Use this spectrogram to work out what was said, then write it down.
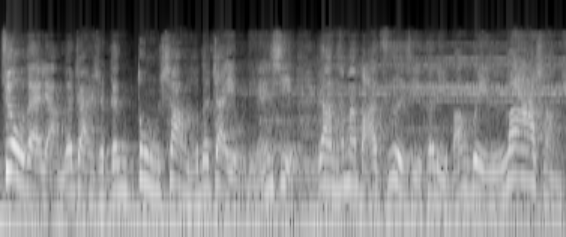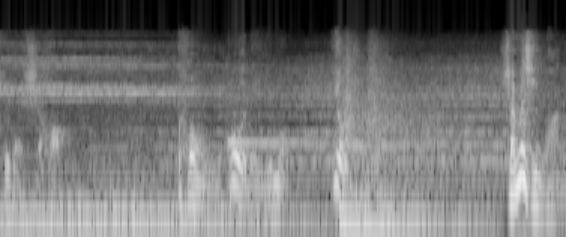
就在两个战士跟洞上头的战友联系，让他们把自己和李邦贵拉上去的时候，恐怖的一幕又出现了。什么情况呢？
